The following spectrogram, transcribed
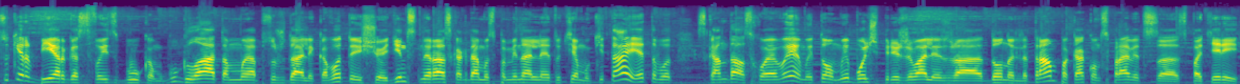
Цукерберга с Фейсбуком, Гугла там мы обсуждали, кого-то еще. Единственный раз, когда мы вспоминали на эту тему Китай, это вот скандал с Huawei, и то мы больше переживали за Дональда Трампа, как он справится с потерей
